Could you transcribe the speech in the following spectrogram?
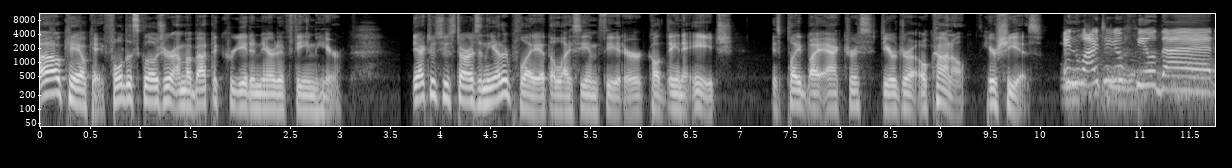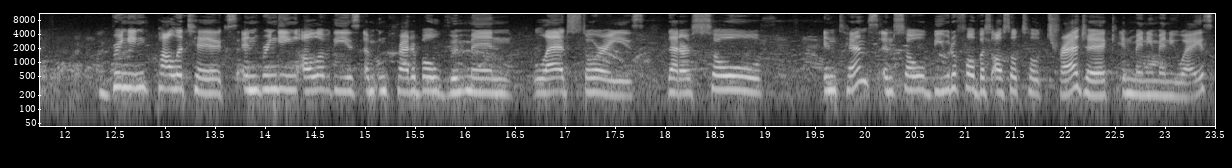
Okay, okay, full disclosure, I'm about to create a narrative theme here. The actress who stars in the other play at the Lyceum Theater, called Dana H., is played by actress Deirdre O'Connell. Here she is. And why do you feel that bringing politics and bringing all of these um, incredible women-led stories that are so intense and so beautiful, but also so tragic in many, many ways,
